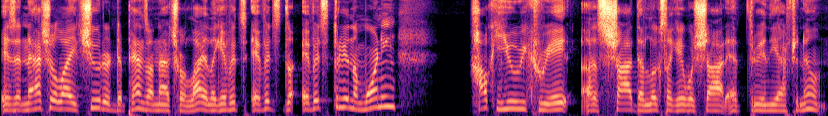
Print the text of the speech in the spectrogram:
Is a natural light shooter depends on natural light. Like if it's if it's if it's three in the morning, how can you recreate a shot that looks like it was shot at three in the afternoon?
